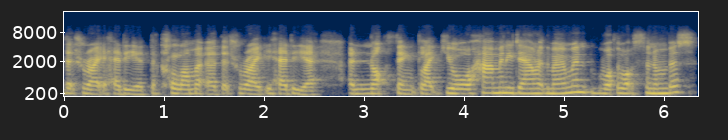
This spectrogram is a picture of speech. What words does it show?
that's right ahead of you, the kilometer that's right ahead of you, and not think like you're how many down at the moment? What, what's the numbers?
